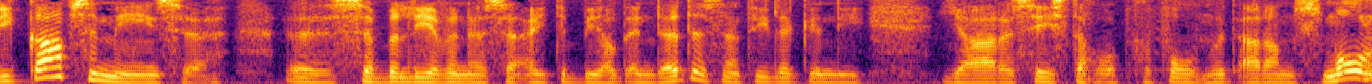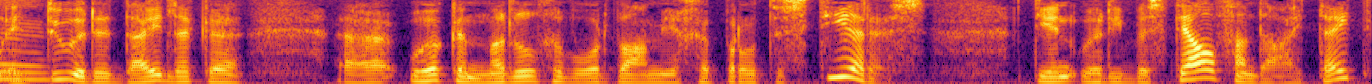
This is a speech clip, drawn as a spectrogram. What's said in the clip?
die Kaapse mense uh, se belewennisse uit te beeld en dit is natuurlik in die jare 60 opgevolg met Adam Small mm. en toe dit duidelike uh ook 'n middel geword waarmee geprotesteer is teenoor die bestel van daai tyd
